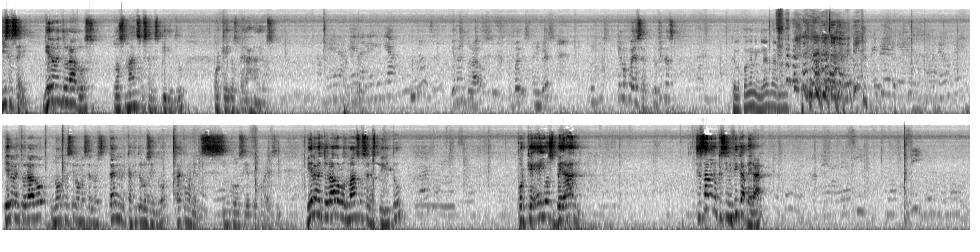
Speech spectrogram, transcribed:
Jesus said, bienaventurados los mansos en espíritu, porque ellos verán a Dios. Bienaventurados, ¿puedes en inglés? ¿Quién lo puede hacer? ¿Luquitas? Que lo pongan en inglés, hermano. Bienaventurado, no, no es que no me sé, no está en el capítulo 5, está como en el 5 o 7 por ahí. sí. Bienaventurados los mansos en espíritu, porque ellos verán. ¿Se sabe lo que significa verán?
